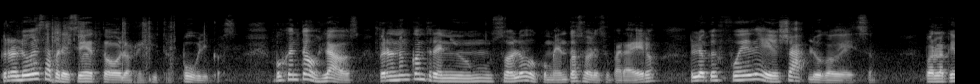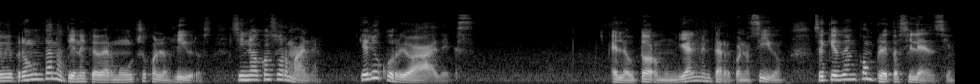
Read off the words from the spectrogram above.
pero luego desapareció de todos los registros públicos. Busqué en todos lados, pero no encontré ni un solo documento sobre su paradero o lo que fue de ella luego de eso. Por lo que mi pregunta no tiene que ver mucho con los libros, sino con su hermana. ¿Qué le ocurrió a Alex? El autor, mundialmente reconocido, se quedó en completo silencio,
